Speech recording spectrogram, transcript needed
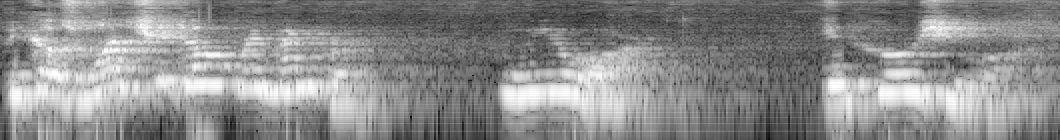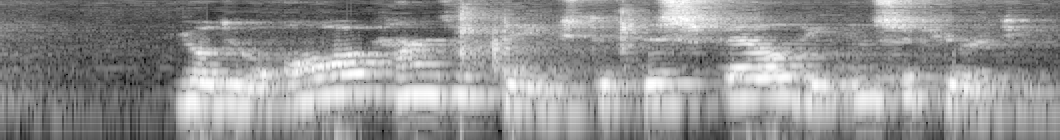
Because once you don't remember who you are and whose you are, you'll do all kinds of things to dispel the insecurity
